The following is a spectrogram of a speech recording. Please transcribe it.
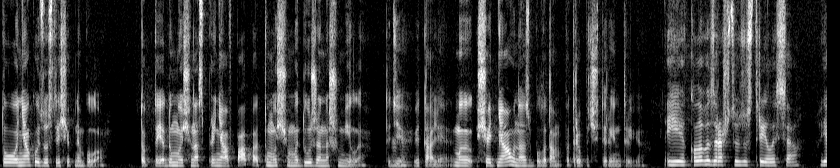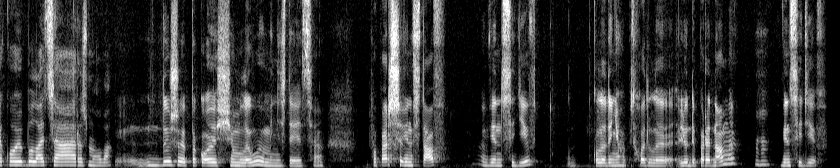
то ніякої зустрічі б не було. Тобто, я думаю, що нас прийняв папа, тому що ми дуже нашуміли тоді Мгм. в Італії. Ми щодня у нас було там по три по чотири інтерв'ю. І коли ви зрештою зустрілися, якою була ця розмова? Дуже такою щемливою, мені здається. По-перше, він встав, він сидів. Коли до нього підходили люди перед нами, Угу. він сидів.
